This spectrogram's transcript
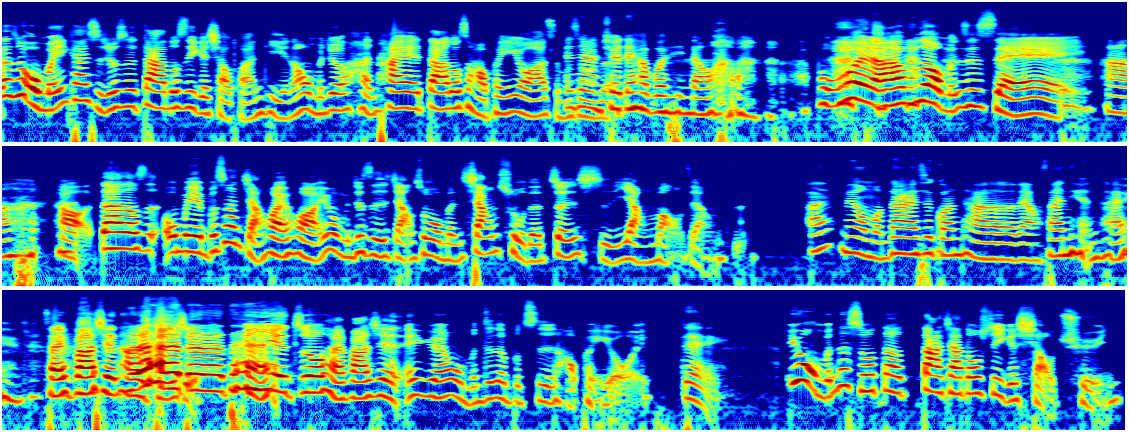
但是我们一开始就是大家都是一个小团体，然后我们就很嗨，大家都是好朋友啊什么什么的。确定他不会听到吗？不会啦，他不知道我们是谁。好好，大家都是，我们也不算讲坏话，因为我们就只是讲出我们相处的真实样貌这样子。哎，没有，我们大概是观察了两三年才 才发现他的真实。对对对，毕业之后才发现，哎，原来我们真的不是好朋友哎。对，因为我们那时候的大家都是一个小群。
